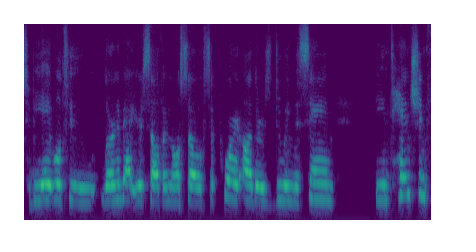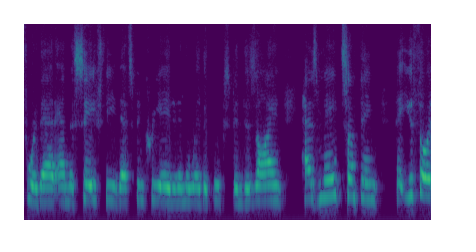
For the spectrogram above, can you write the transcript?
to be able to learn about yourself and also support others doing the same the intention for that and the safety that's been created and the way the group's been designed has made something that you thought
